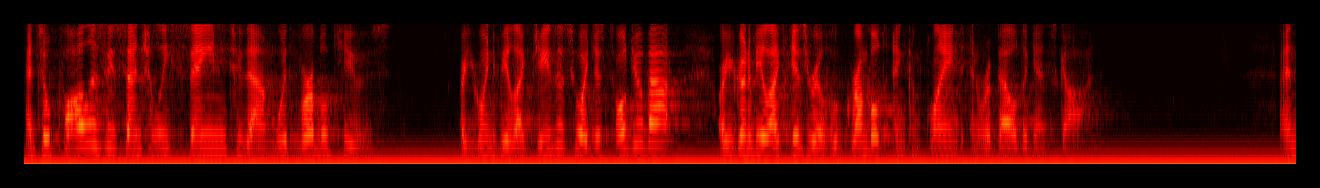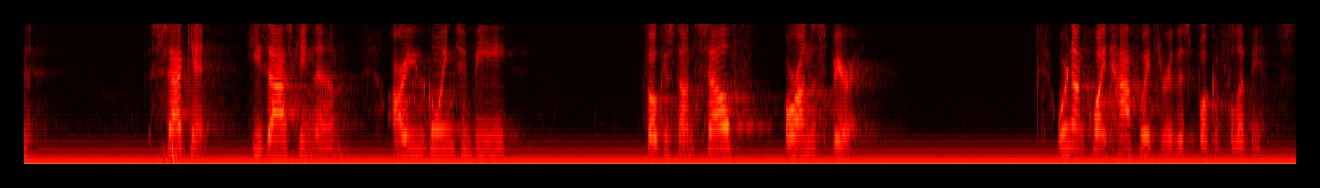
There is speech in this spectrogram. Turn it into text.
And so Paul is essentially saying to them with verbal cues Are you going to be like Jesus, who I just told you about? Or are you going to be like Israel, who grumbled and complained and rebelled against God? And second, he's asking them Are you going to be focused on self or on the Spirit? We're not quite halfway through this book of Philippians.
